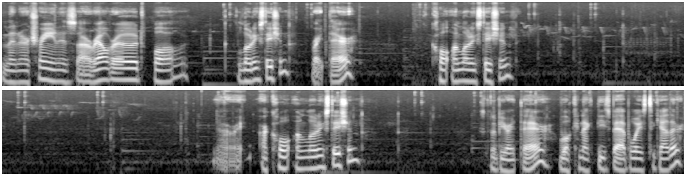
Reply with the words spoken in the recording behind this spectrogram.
And then our train is our railroad well, loading station right there. Coal unloading station. Alright, our coal unloading station. It's going to be right there. We'll connect these bad boys together.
